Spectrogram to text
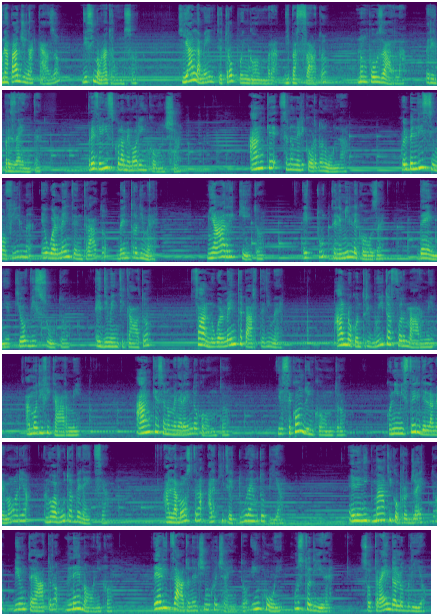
Una pagina a caso di Simona Tronzo. Chi ha la mente troppo ingombra di passato non può usarla per il presente. Preferisco la memoria inconscia, anche se non ne ricordo nulla. Quel bellissimo film è ugualmente entrato dentro di me. Mi ha arricchito e tutte le mille cose degne che ho vissuto e dimenticato fanno ugualmente parte di me. Hanno contribuito a formarmi, a modificarmi, anche se non me ne rendo conto. Il secondo incontro con i misteri della memoria l'ho avuto a Venezia, alla mostra Architettura e Utopia. È l'enigmatico progetto di un teatro mnemonico, realizzato nel Cinquecento, in cui custodire sottraendo all'oblio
